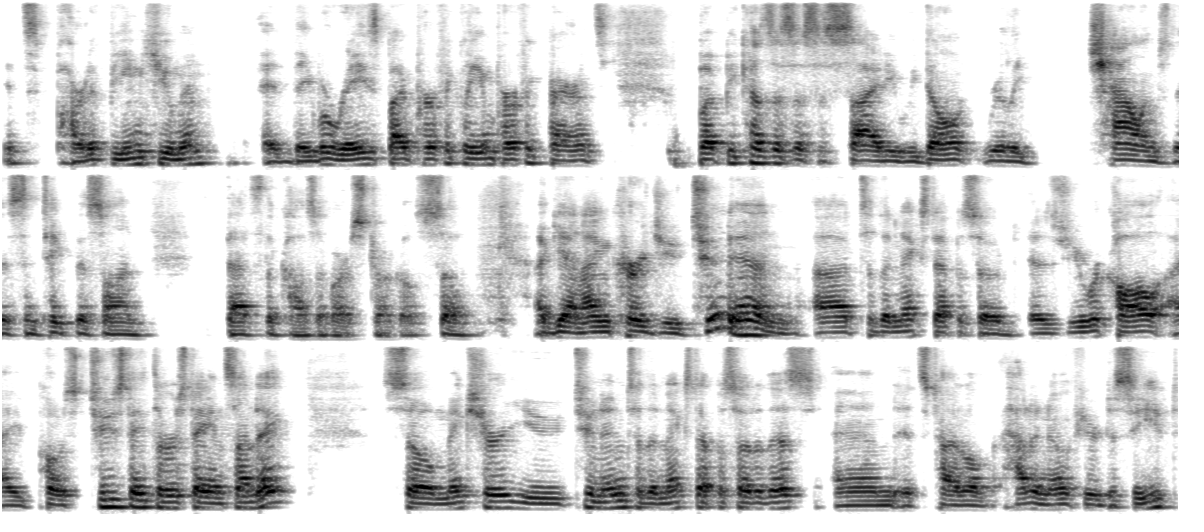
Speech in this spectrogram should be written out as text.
it's part of being human. They were raised by perfectly imperfect parents. But because as a society we don't really challenge this and take this on that's the cause of our struggles. So again i encourage you tune in uh, to the next episode. As you recall i post tuesday thursday and sunday so make sure you tune in to the next episode of this, and it's titled How to Know If You're Deceived.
